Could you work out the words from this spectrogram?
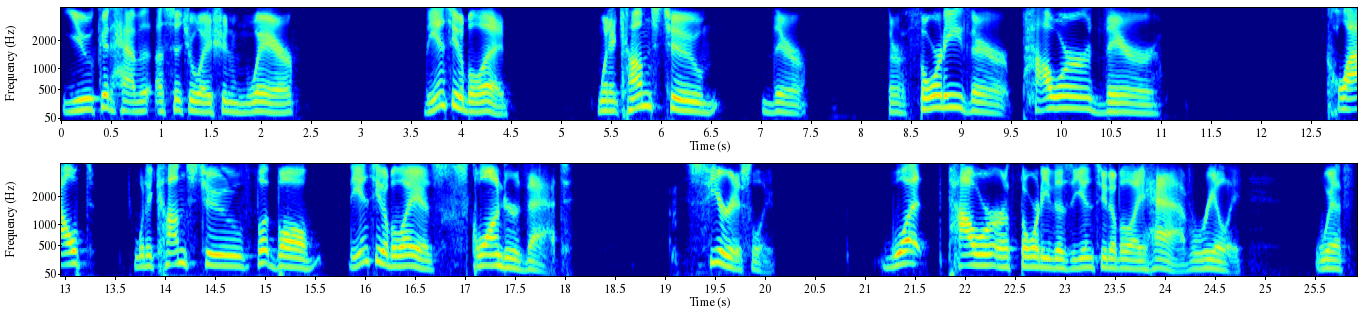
You could have a situation where the NCAA, when it comes to their their authority, their power, their clout. When it comes to football, the NCAA has squandered that. Seriously. What power or authority does the NCAA have, really? With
